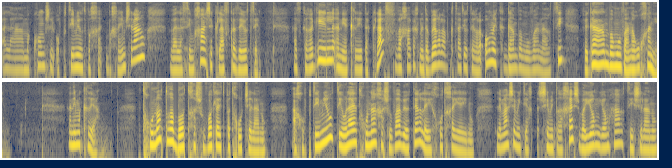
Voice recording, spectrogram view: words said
על המקום של אופטימיות בח, בחיים שלנו ועל השמחה שקלף כזה יוצא. אז כרגיל, אני אקריא את הקלף, ואחר כך נדבר עליו קצת יותר לעומק, גם במובן הארצי וגם במובן הרוחני. אני מקריאה. תכונות רבות חשובות להתפתחות שלנו, אך אופטימיות היא אולי התכונה החשובה ביותר לאיכות חיינו, למה שמתייח... שמתרחש ביום-יום הארצי שלנו,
